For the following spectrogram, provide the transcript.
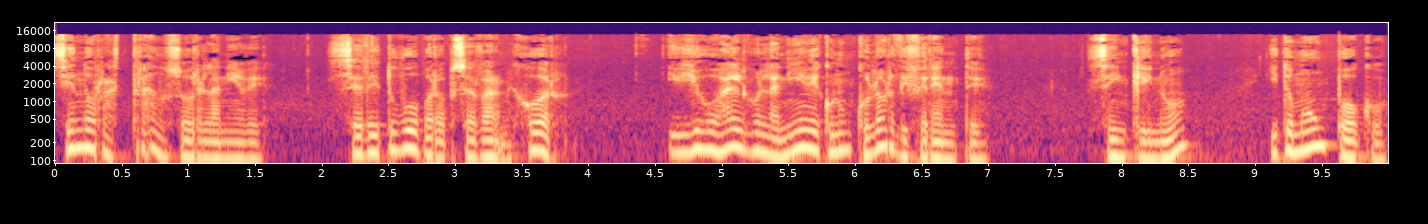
siendo arrastrados sobre la nieve. Se detuvo para observar mejor y vio algo en la nieve con un color diferente. Se inclinó y tomó un poco,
